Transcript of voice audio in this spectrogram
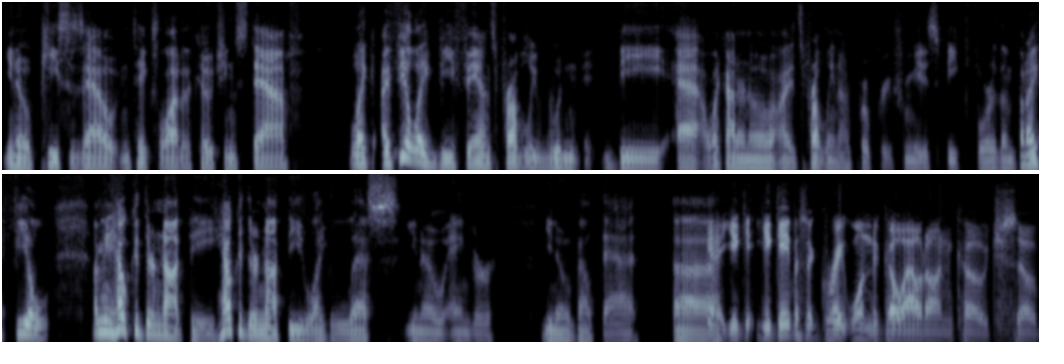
you know, pieces out and takes a lot of the coaching staff. Like I feel like B fans probably wouldn't be at like I don't know, I, it's probably not appropriate for me to speak for them, but I feel I mean, how could there not be? How could there not be like less, you know, anger, you know, about that? Uh, yeah, you you gave us a great one to go out on, Coach. So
